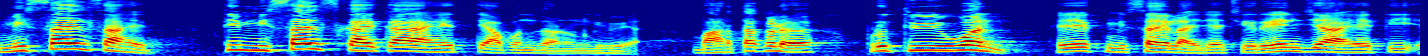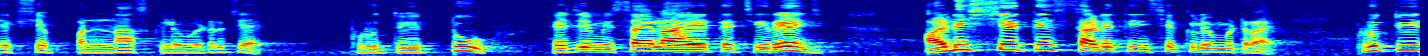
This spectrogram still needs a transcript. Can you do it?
मिसाईल्स आहेत ती मिसाईल्स काय काय आहेत ते आपण जाणून घेऊया भारताकडं पृथ्वी वन हे एक मिसाईल आहे ज्याची रेंज जी आहे ती एकशे पन्नास किलोमीटरची आहे. पृथ्वी टू हे जे मिसाईल आहे त्याची रेंज अडीचशे ते साडेतीनशे किलोमीटर आहे. पृथ्वी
